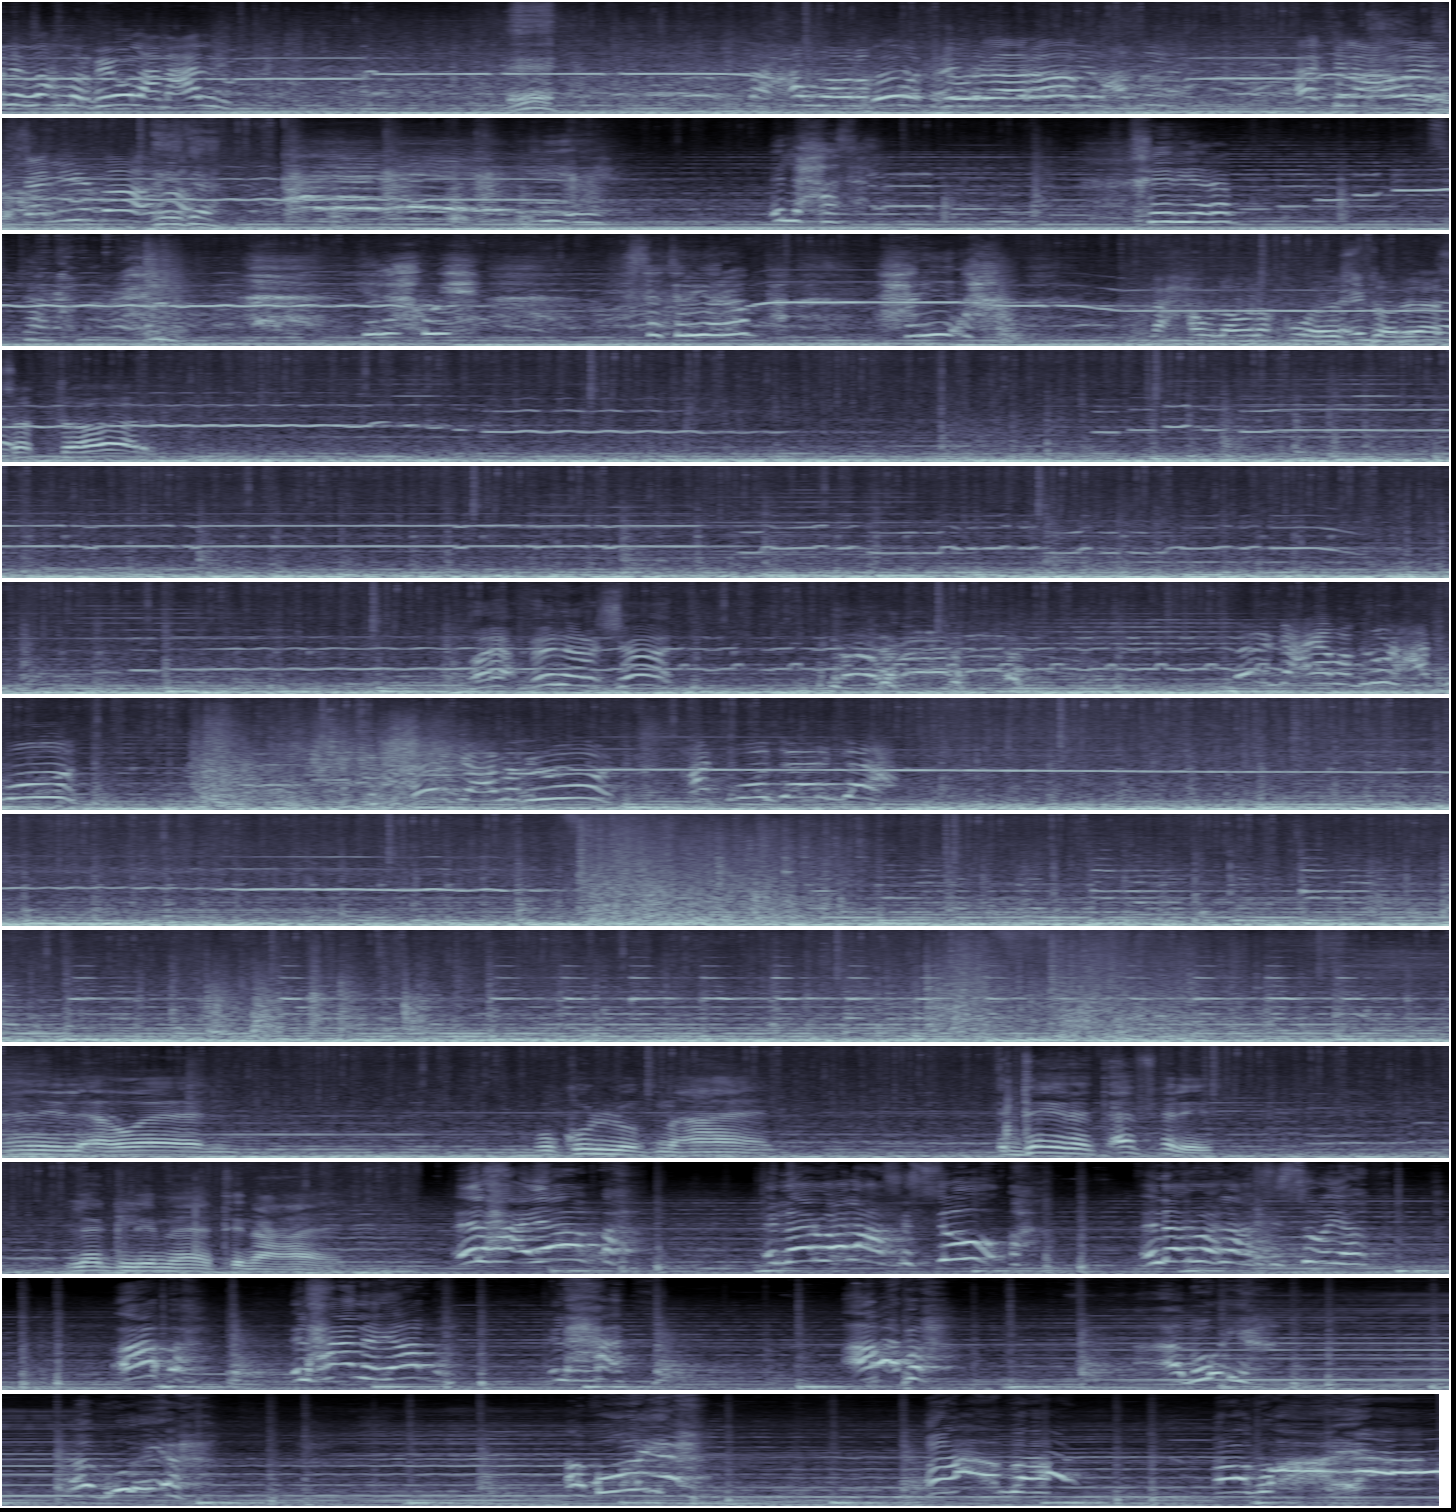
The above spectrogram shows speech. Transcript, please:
الأحمر بيولع يا معلم. لا حول ولا قوة إلا يا بالله رب. العظيم. هات العوائل سليمة. إيه ده؟ في إيه؟ إيه اللي حصل؟ خير يا رب. بسم الله الرحمن الرحيم. يا لهوي. يا ساتر يا رب. حريقة. لا حول ولا قوة استر يا ستار. فين يا رشاد؟ ارجع يا مجنون هتموت! ارجع يا مجنون! هتموت ارجع آن الأوان وكله بميعاد الدايرة اتقفلت. لأجل ما تنعاد. الحق يابا. النار ولعة في السوق. النار ولعة في السوق يابا. آبا الحقنا يابا. الحق. آبا. أبويا. أبويا. أبويا. آبا. أبويا.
